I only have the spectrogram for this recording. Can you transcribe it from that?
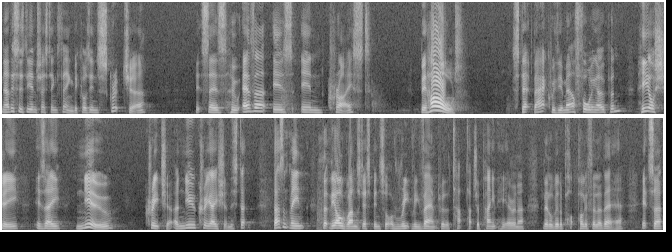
Now, this is the interesting thing because in Scripture it says, Whoever is in Christ, behold, step back with your mouth falling open, he or she is a new creature, a new creation. This doesn't mean that the old one's just been sort of re- revamped with a t- touch of paint here and a little bit of po- polyfiller there. It's a,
